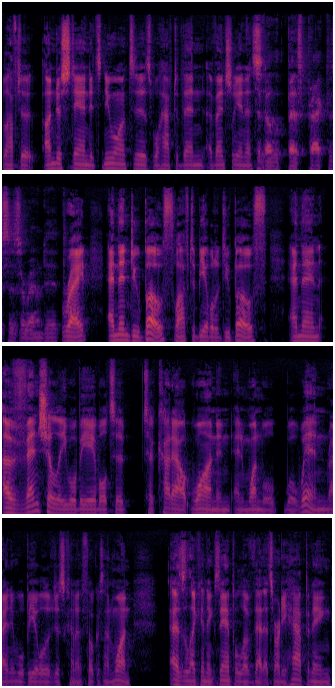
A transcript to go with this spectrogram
We'll have to understand its nuances. We'll have to then eventually in a Develop best practices around it. right and then do both we'll have to be able to do both and then eventually we'll be able to to cut out one and, and one will will win right and we'll be able to just kind of focus on one as like an example of that that's already happening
